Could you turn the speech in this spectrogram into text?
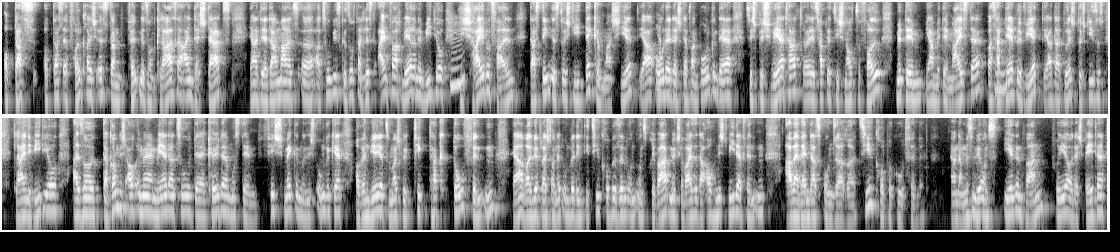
ob das, ob das erfolgreich ist, dann fällt mir so ein Glaser ein, der Sterz, ja, der damals äh, Azubis gesucht hat, lässt einfach während dem Video mhm. die Scheibe fallen. Das Ding ist durch die Decke marschiert, ja, ja. oder der Stefan Bolken, der sich beschwert hat, äh, ich habe jetzt die Schnauze voll mit dem, ja, mit dem Meister. Was mhm. hat der bewirkt, ja, dadurch, durch dieses kleine Video? Also da komme ich auch immer mehr dazu, der Köder muss dem Fisch schmecken und nicht umgekehrt. Auch wenn wir jetzt zum Beispiel Tic-Tac doof finden, ja, weil wir vielleicht auch nicht unbedingt die Zielgruppe sind und uns privat möglicherweise da auch nicht wiederfinden. Aber wenn das unsere Zielgruppe gut findet, ja, dann müssen wir uns irgendwann, früher oder später,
